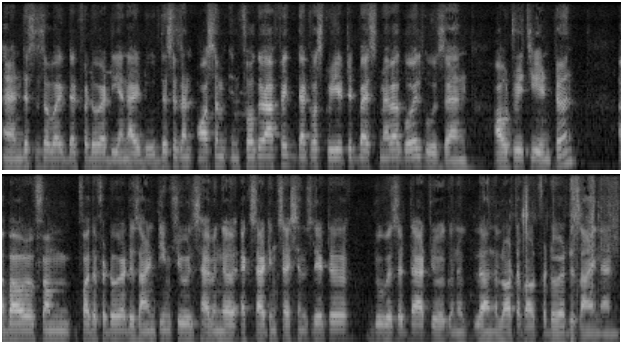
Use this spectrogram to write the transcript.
and this is the work that Fedora DNI do. This is an awesome infographic that was created by Smera Goel, who is an outreachy intern about from for the Fedora design team. She was having a exciting sessions later do visit that. You're going to learn a lot about Fedora design and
